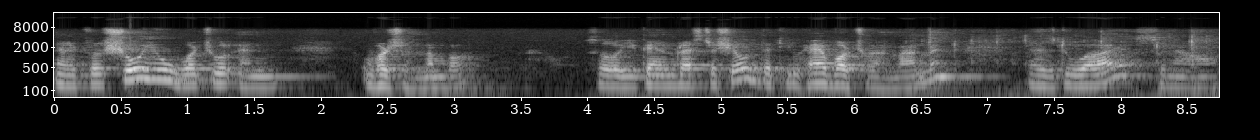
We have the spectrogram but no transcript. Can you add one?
and it will show you virtual and version number. So you can rest assured that you have virtual environment as do I. So now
